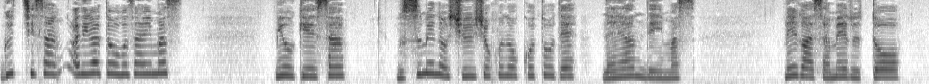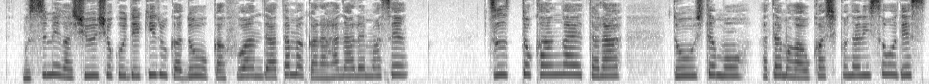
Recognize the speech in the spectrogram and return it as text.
ぐっちさん、ありがとうございます。妙慶さん、娘の就職のことで悩んでいます。目が覚めると、娘が就職できるかどうか不安で頭から離れません。ずっと考えたら、どうしても頭がおかしくなりそうです。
